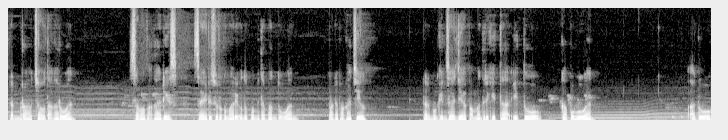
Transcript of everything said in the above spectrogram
dan meracau tak karuan. Sama Pak Kades, saya disuruh kemari untuk meminta bantuan pada Pak Kacil. Dan mungkin saja Pak Mandri kita itu kapuhuan. Aduh,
